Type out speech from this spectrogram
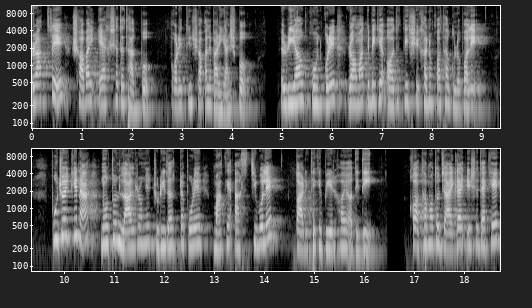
রাত্রে সবাই একসাথে থাকব, পরের দিন সকালে বাড়ি আসব। রিয়াও ফোন করে রমা দেবীকে অদিতির শেখানো কথাগুলো বলে, পুজোয় কেনা নতুন লাল রঙের চুড়িদারটা পরে মাকে আসছি বলে বাড়ি থেকে বের হয় অদিতি। কথা মতো জায়গায় এসে দেখে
